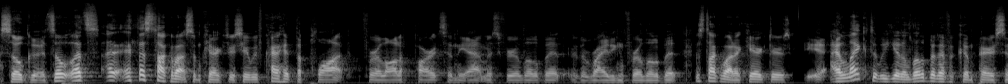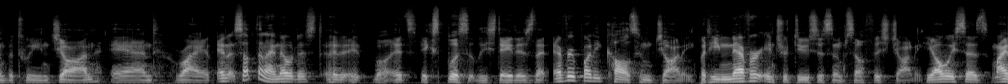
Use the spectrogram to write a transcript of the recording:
So good. So let's let's talk about some characters here. We've kind of hit the plot for a lot of parts and the atmosphere a little bit, or the writing for a little bit. Let's talk about our characters. I like that we get a little bit of a comparison between John and Ryan. And it's something I noticed, it, it, well, it's explicitly stated, is that everybody calls him Johnny, but he never introduces himself as Johnny. He always says, My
